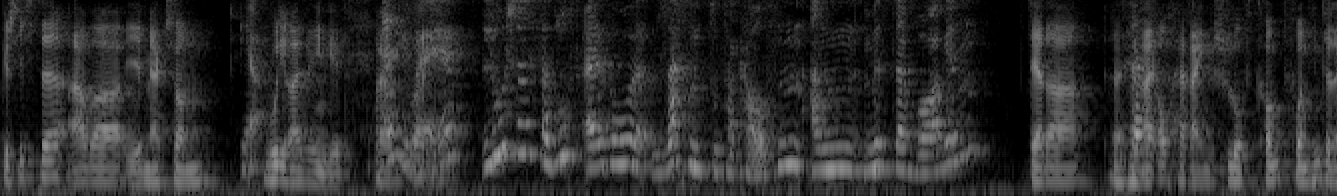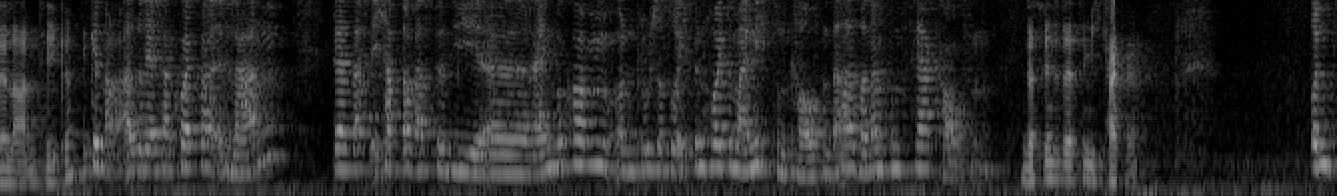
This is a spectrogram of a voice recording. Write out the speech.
Geschichte, aber ihr merkt schon, Ja. wo die Reise hingeht. Anyway, Lucius versucht also Sachen zu verkaufen an Mr. Borgin. Der da äh, herei Äh. auch hereingeschlurft kommt von hinter der Ladentheke. Genau, also der Verkäufer im Laden, der sagt, ich habe da was für Sie äh, reinbekommen und Lucius so, ich bin heute mal nicht zum Kaufen da, sondern zum Verkaufen. Das findet er ziemlich kacke. Und,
